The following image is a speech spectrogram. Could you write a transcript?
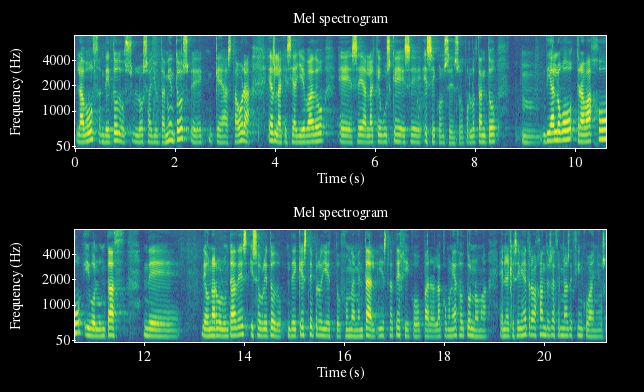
la voz de todos los ayuntamientos, que hasta ahora es la que se ha llevado, sea la que busque ese, ese consenso. Por lo tanto, mm, diálogo, trabajo y voluntad de, de aunar voluntades y, sobre todo, de que este proyecto fundamental y estratégico para la comunidad autónoma, en el que se viene trabajando desde hace más de cinco años,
